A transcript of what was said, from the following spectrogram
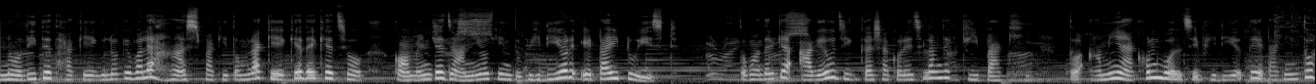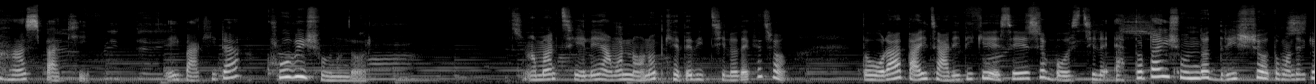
নদীতে থাকে। এগুলোকে বলে হাঁস পাখি। তোমরা কে কে দেখেছ? কমেন্টে জানিও কিন্তু। ভিডিওর এটাই টুইস্ট তোমাদেরকে আগেও জিজ্ঞাসা করেছিলাম যে কি পাখি? তো আমি এখন বলছি ভিডিওতে এটা কিন্তু হাঁস পাখি। এই পাখিটা খুবই সুন্দর। আমার ছেলে আমার ননদ খেতে দিচ্ছিল, দেখেছ? তো ওরা তাই চারিদিকে এসে এসে বসছিল। এতটাই সুন্দর দৃশ্য তোমাদেরকে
